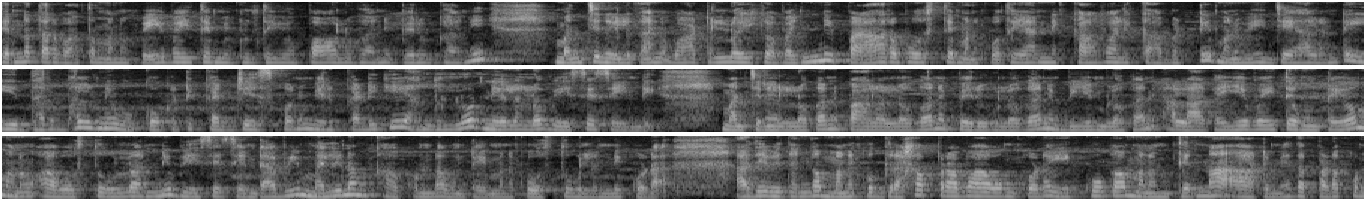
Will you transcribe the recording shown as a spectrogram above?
తిన్న తర్వాత మనకు ఏవైతే మిగులుతాయో పాలు కానీ పెరుగు కానీ మంచినీళ్ళు కానీ వాటిల్లో ఇక అవన్నీ పారబోస్తే మనకు ఉదయాన్నే కావాలి కాబట్టి మనం ఏం చేయాలంటే ఈ దర్భల్ని ఒక్కొక్కటి కట్ చేసుకొని మీరు కడిగి అందులో నీళ్ళలో వేసేసేయండి. మంచినీళ్ళలో కానీ పాలల్లో కానీ పెరుగులో కానీ బియ్యంలో కానీ అలాగ ఏవైతే ఉంటాయో మనం ఆ వస్తువుల్లో అన్నీ వేసేసేయండి. అవి మలినం కాకుండా ఉంటాయి మనకు వస్తువులన్నీ కూడా. అదేవిధంగా మనకు గ్రహ ప్రభావం కూడా ఎక్కువగా మనం తిన్న వాటి మీద పడకుండా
